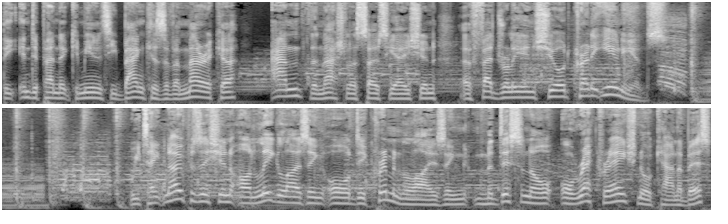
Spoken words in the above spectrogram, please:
the Independent Community Bankers of America, and the National Association of Federally Insured Credit Unions. We take no position on legalising or decriminalising medicinal or recreational cannabis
